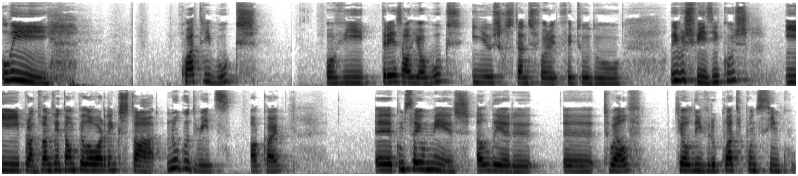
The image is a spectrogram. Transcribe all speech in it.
Li 4 e-books, ouvi 3 audiobooks e os restantes foi, foi tudo livros físicos. E pronto, vamos então pela ordem que está no Goodreads, ok? Uh, comecei o mês a ler uh, 12, que é o livro 4.5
